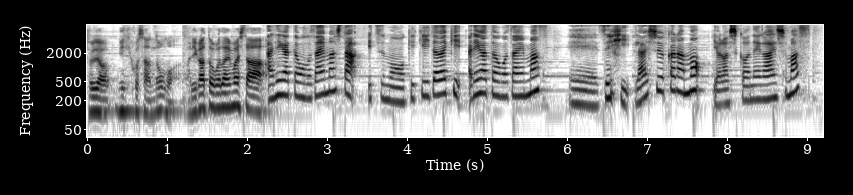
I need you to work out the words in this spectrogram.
それでは、みきこさんどうもありがとうございました。ありがとうございました。いつもお聞きいただきありがとうございます。えー、ぜひ来週からもよろしくお願いします。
